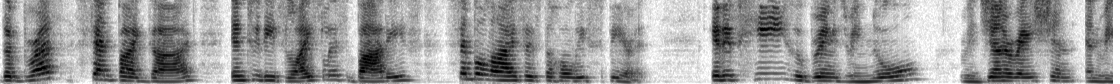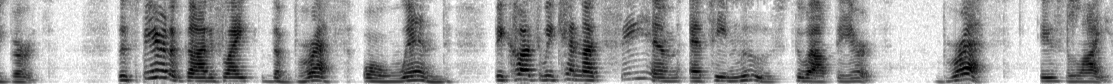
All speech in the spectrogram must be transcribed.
The breath sent by God into these lifeless bodies symbolizes the Holy Spirit. It is He who brings renewal, regeneration, and rebirth. The Spirit of God is like the breath or wind because we cannot see Him as He moves throughout the earth. Breath is life.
